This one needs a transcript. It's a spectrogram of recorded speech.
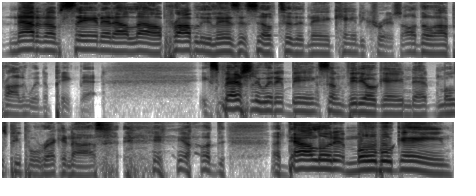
now that I'm saying that out loud probably lends itself to the name Candy Crush, although I probably wouldn't have picked that. Especially with it being some video game that most people recognize. you know, a downloaded mobile game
